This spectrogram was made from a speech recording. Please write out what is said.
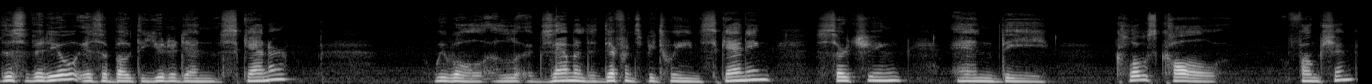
This video is about the Uniden scanner. We will examine the difference between scanning, searching, and the close call function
